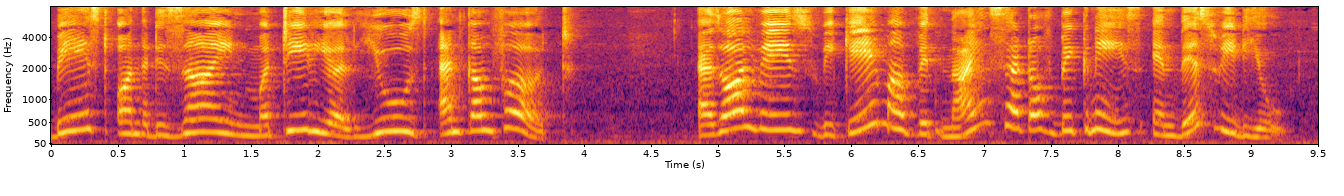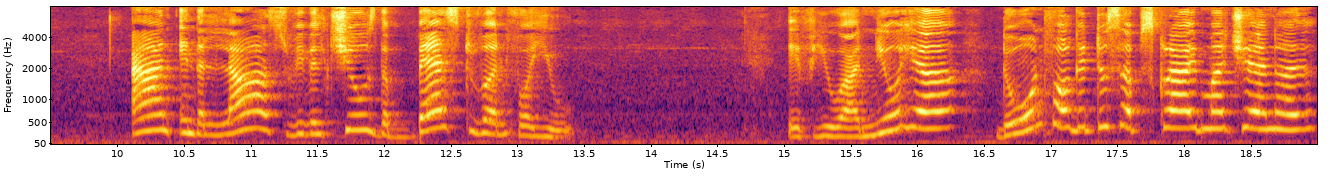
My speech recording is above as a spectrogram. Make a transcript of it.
based on the design, material used and comfort. As always, we came up with 9 set of bikinis in this video and in the last we will choose the best one for you. If you are new here, don't forget to subscribe my channel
